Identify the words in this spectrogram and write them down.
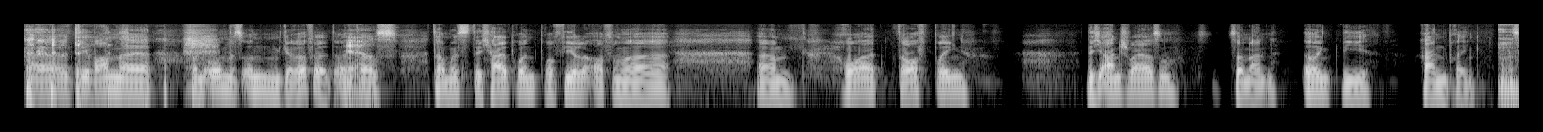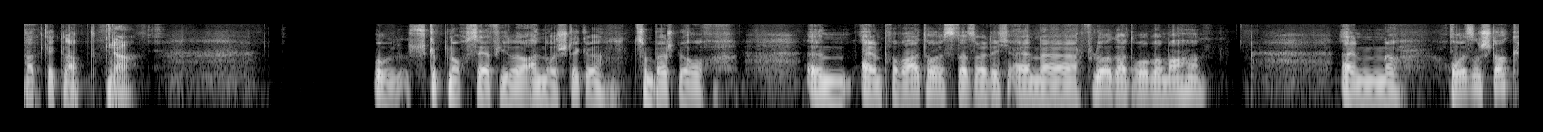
Äh, die waren äh, von oben bis unten geriffelt und ja. das, da musste ich Halbrundprofil auf dem äh, ähm, Rohr draufbringen, nicht anschweißen, sondern irgendwie ranbringen. Das hat geklappt. Ja. Es gibt noch sehr viele andere Stücke, zum Beispiel auch in einem Privathaus, da sollte ich eine Flurgarderobe machen, einen Rosenstock.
